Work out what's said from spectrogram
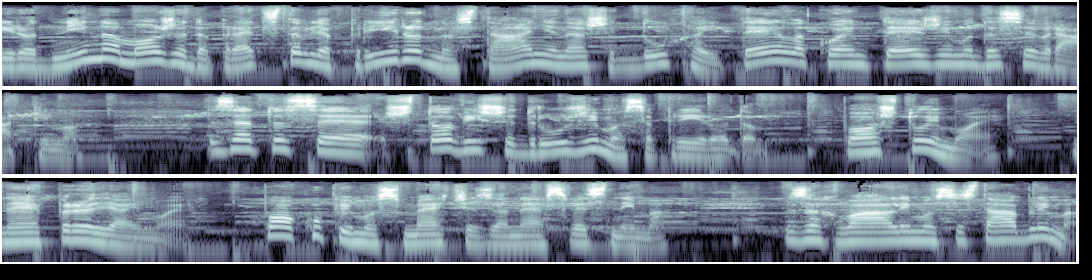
Prirodnina može da predstavlja prirodno stanje našeg duha i tela kojem težimo da se vratimo. Zato se što više družimo sa prirodom, poštujmo je, ne prljajmo je, pokupimo smeće za nesvesnima, zahvalimo se stablima,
